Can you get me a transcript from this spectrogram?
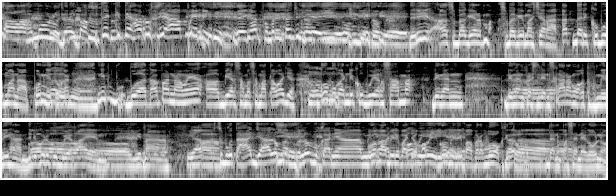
Salah mulu Jadi maksudnya kita harusnya apa nih Ya kan Pemerintah juga Iya, iya, bingung iya, gitu. Jadi uh, sebagai sebagai masyarakat dari kubu mana pun gitu kan, ini bu- buat apa namanya uh, biar sama-sama tahu aja. Gue bukan di kubu yang sama dengan dengan presiden sekarang waktu pemilihan. Jadi gue di kubu yang lain. Oh, gitu, nah, gitu. ya uh, sebut aja lu nggak iya. lu bukannya gue gak milih Pak Jokowi, gue milih. Pak Prabowo waktu itu Heeh. dan Pak Sandiaga Uno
